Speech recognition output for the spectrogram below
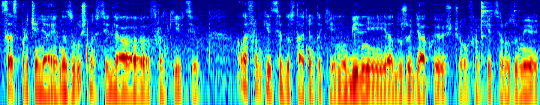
Це спричиняє незручності для франківців. Але франківці достатньо такі мобільні. і Я дуже дякую, що франківці розуміють,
